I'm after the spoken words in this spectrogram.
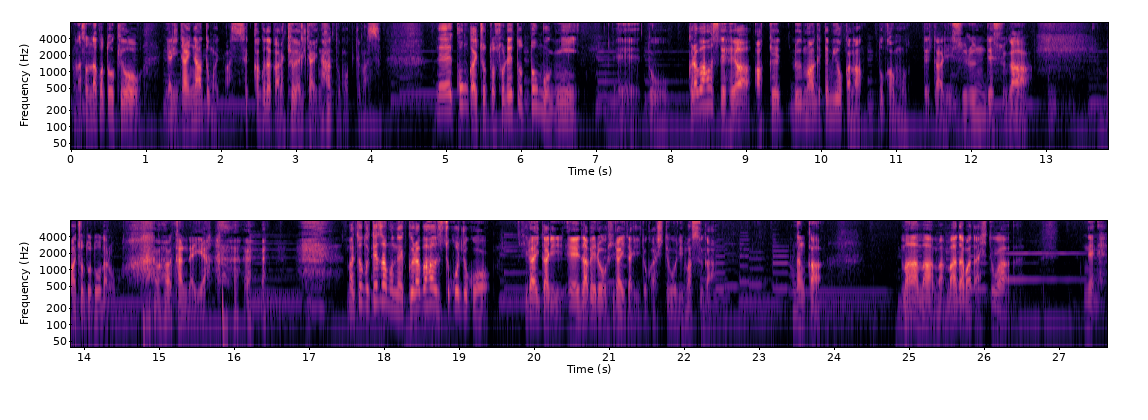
まあ、そんなことを今日やりたいなと思います。せっかくだから今日やりたいなと思ってます。で、今回ちょっとそれとともに、えっ、ー、と、クラブハウスで部屋開け、ルーム開けてみようかなとか思ってたりするんですが、まあちょっとどうだろう。わかんないや。まあちょっと今朝もね、クラブハウスちょこちょこ開いたり、えー、ダベルを開いたりとかしておりますが、なんか、まあまあまあ、まだまだ人が、ね、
